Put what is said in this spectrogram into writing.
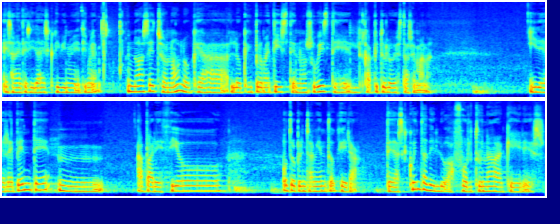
esa necesidad de escribirme y decirme, no has hecho ¿no? Lo, que lo que prometiste, no subiste el capítulo de esta semana. Y de repente mm, apareció otro pensamiento que era, te das cuenta de lo afortunada que eres,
